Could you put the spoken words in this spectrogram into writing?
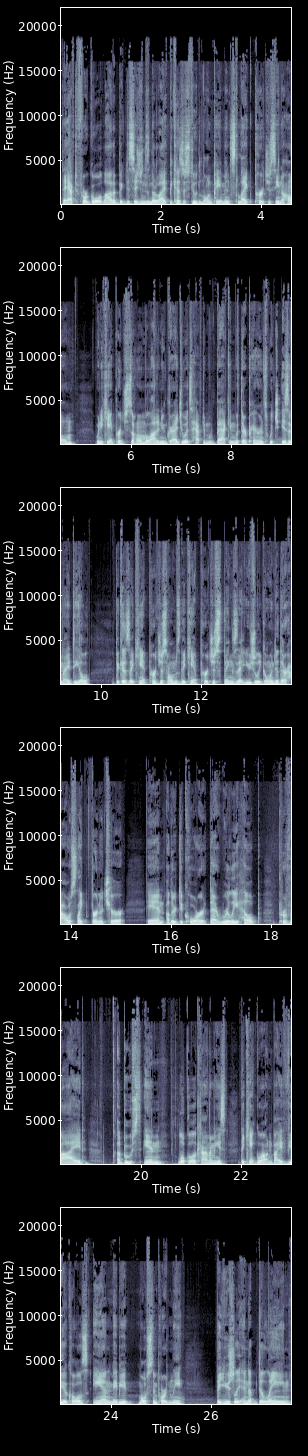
They have to forego a lot of big decisions in their life because of student loan payments, like purchasing a home. When you can't purchase a home, a lot of new graduates have to move back in with their parents, which isn't ideal because they can't purchase homes, they can't purchase things that usually go into their house, like furniture and other decor that really help provide a boost in local economies. They can't go out and buy vehicles, and maybe most importantly, they usually end up delaying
